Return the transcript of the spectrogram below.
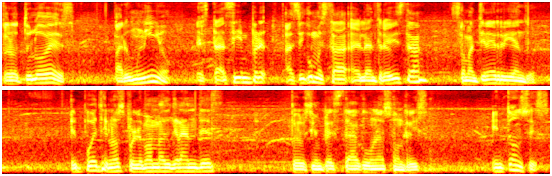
pero tú lo ves, para un niño. Está siempre, así como está en la entrevista, se mantiene riendo. Él puede tener los problemas más grandes, pero siempre está con una sonrisa. Entonces,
